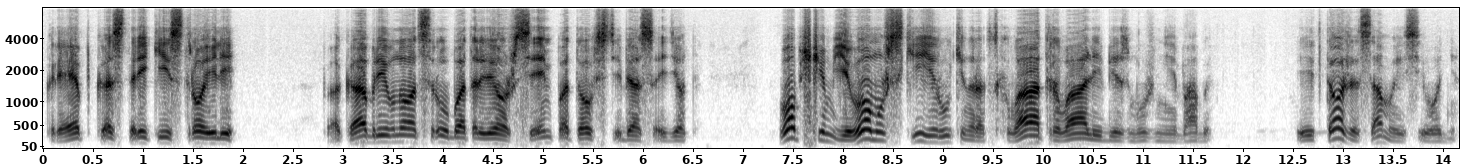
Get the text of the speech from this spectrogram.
Крепко старики строили. Пока бревно от сруба оторвешь, семь потов с тебя сойдет. В общем, его мужские руки на расхват рвали безмужние бабы. И то же самое сегодня.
